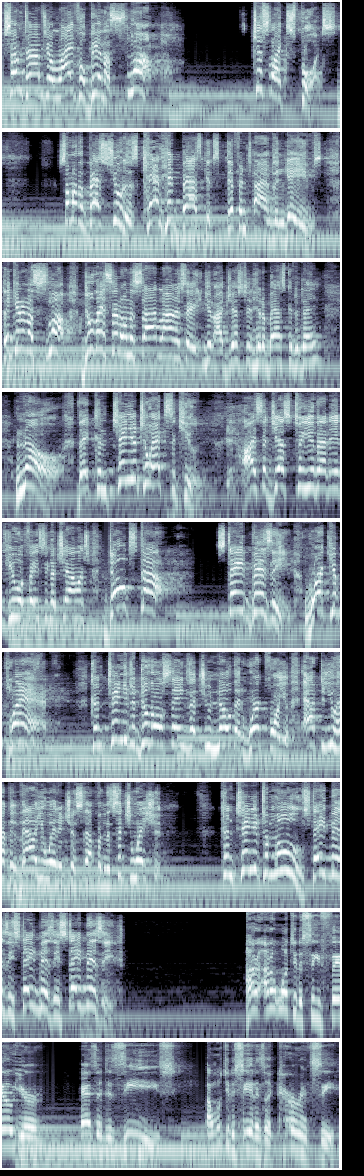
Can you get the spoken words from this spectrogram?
Sometimes your life will be in a slump, just like sports. Some of the best shooters can't hit baskets different times in games. They get in a slump. Do they sit on the sideline and say, you know, I just didn't hit a basket today? No, they continue to execute. I suggest to you that if you are facing a challenge, don't stop. Stay busy. Work your plan. Continue to do those things that you know that work for you after you have evaluated yourself in the situation. Continue to move. Stay busy. Stay busy. Stay busy. I, don't want you to see failure as a disease. I want you to see it as a currency.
